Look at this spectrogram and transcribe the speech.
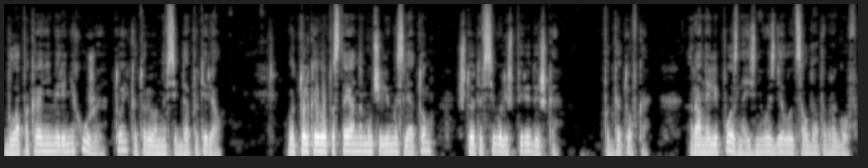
была по крайней мере не хуже той, которую он навсегда потерял. Вот только его постоянно мучили мысли о том, что это всего лишь передышка, подготовка. Рано или поздно из него сделают солдата врагов.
